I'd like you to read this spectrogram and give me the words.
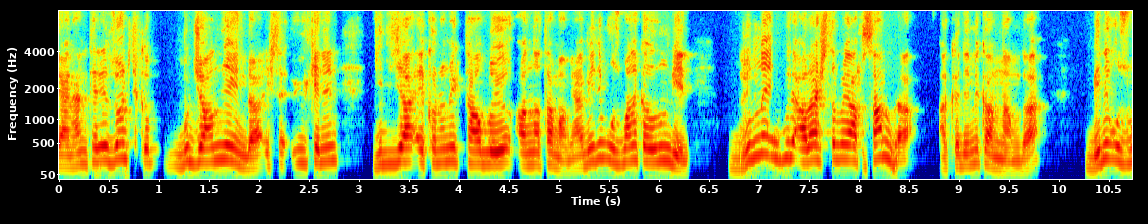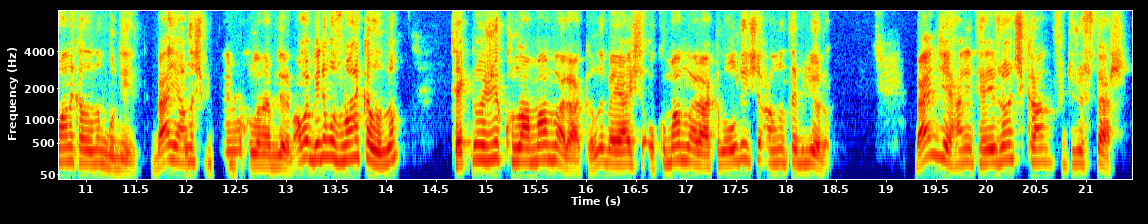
Yani hani televizyon çıkıp bu canlı yayında işte ülkenin gideceği ekonomik tabloyu anlatamam. Yani benim uzmanlık alanım değil. Bununla ilgili araştırma yapsam da akademik anlamda benim uzmanlık alanım bu değil. Ben yanlış bir kelime kullanabilirim. Ama benim uzmanlık alanım teknolojiyi kullanmamla alakalı veya işte okumamla alakalı olduğu için anlatabiliyorum. Bence hani televizyon çıkan fütüristler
